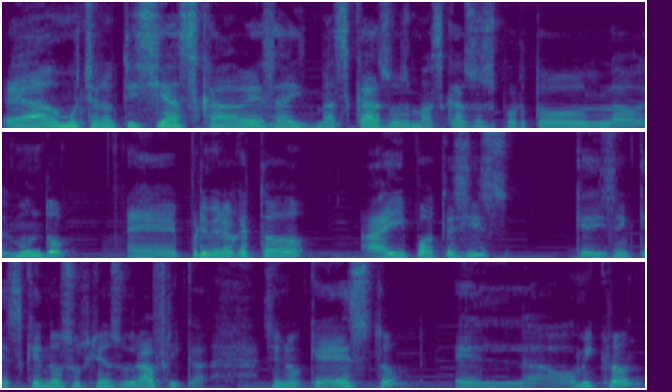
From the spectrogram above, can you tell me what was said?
He dado muchas noticias, cada vez hay más casos, más casos por todo lado del mundo. Eh, primero que todo, hay hipótesis que dicen que es que no surgió en Sudáfrica, sino que esto, el Omicron,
